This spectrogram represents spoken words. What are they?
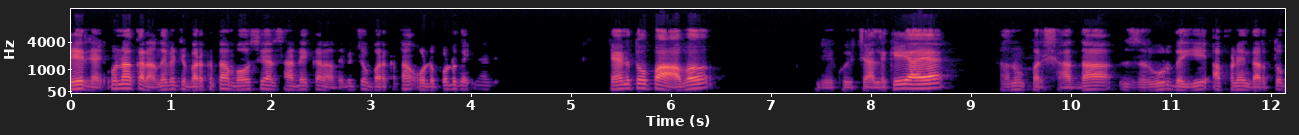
ਫੇਰ ਜਾਈ। ਉਹਨਾਂ ਘਰਾਂ ਦੇ ਵਿੱਚ ਬਰਕਤਾਂ ਬਹੁਤ ਸੀ ਯਾਰ ਸਾਡੇ ਘਰਾਂ ਦੇ ਵਿੱਚੋਂ ਬਰਕਤਾਂ ਉੱਡ ਪੁੱਡ ਗਈਆਂ ਜੀ। ਕਹਿਣ ਤੋਂ ਭਾਵ ਜੇ ਕੋਈ ਚੱਲ ਕੇ ਆਇਆ ਹੈ, ਸਾਨੂੰ ਪ੍ਰਸ਼ਾਦਾ ਜ਼ਰੂਰ ਦਈਏ ਆਪਣੇ ਦਰ ਤੋਂ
